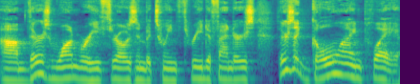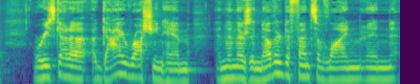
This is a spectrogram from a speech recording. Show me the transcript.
Um, there's one where he throws in between three defenders. There's a goal line play where he's got a, a guy rushing him, and then there's another defensive lineman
